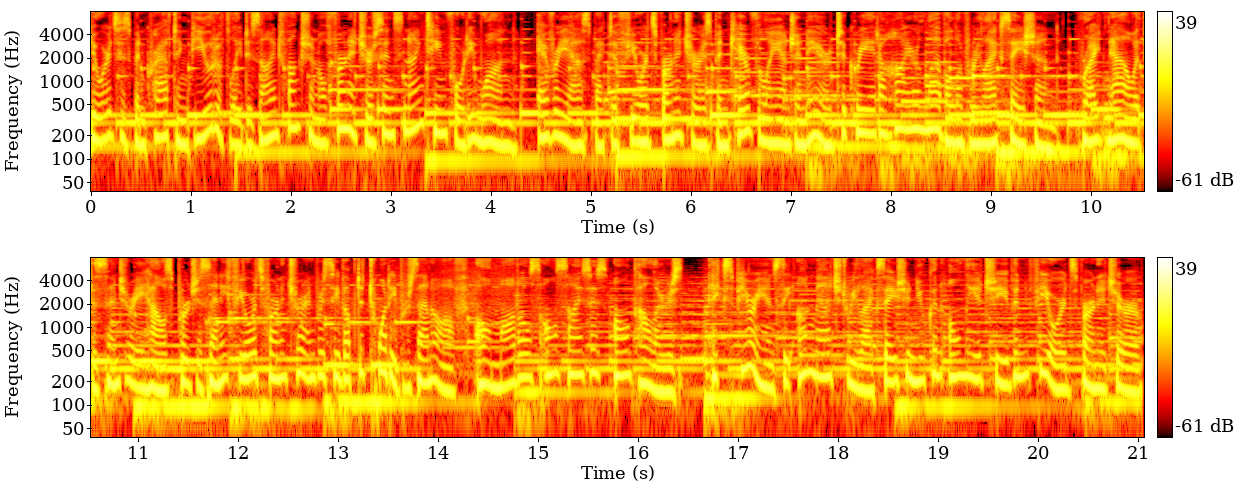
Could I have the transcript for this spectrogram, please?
Fjords has been crafting beautifully designed functional furniture since 1941. Every aspect of Fjords furniture has been carefully engineered to create a higher level of relaxation. Right now at the Century House, purchase any Fjords furniture and receive up to 20% off. All models, all sizes, all colors. Experience the unmatched relaxation you can only achieve in Fjords furniture.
